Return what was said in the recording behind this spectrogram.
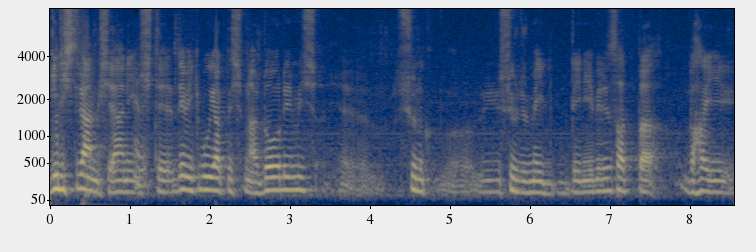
geliştiren bir şey. Yani Evet. işte demek ki bu yaklaşımlar doğruymuş. e, Şunu e, sürdürmeyi deneyebiliriz. Hatta daha iyi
